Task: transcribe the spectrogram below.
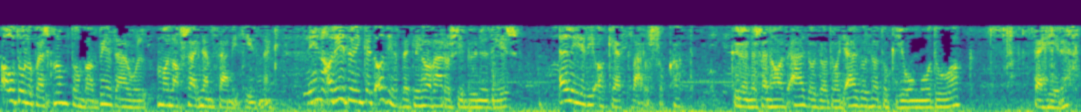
Autólopás Cromptonban például manapság nem számít hírnek. A nézőinket az érdekli, ha a városi bűnözés eléri a kertvárosokat. Különösen, ha az áldozat vagy áldozatok jómódúak, fehérek,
